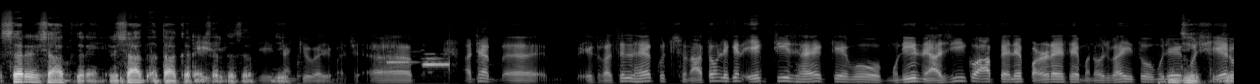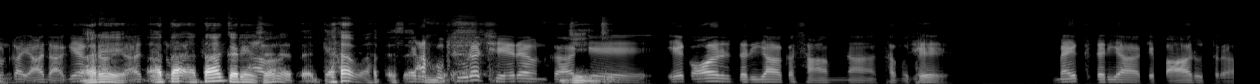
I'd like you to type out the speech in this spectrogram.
सर इरशाद करें इरशाद अता करें सर गज़ल जी थैंक यू वेरी मच अच्छा एक गज़ल है कुछ सुनाता हूँ लेकिन एक चीज़ है कि वो मुनीर न्याजी को आप पहले पढ़ रहे थे मनोज भाई तो मुझे कुछ शेर उनका याद आ गया अरे अता अता करें सर अता क्या बात है सर खूबसूरत शेर है उनका कि एक और दरिया का सामना था मुझे मैं एक दरिया के पार उतरा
